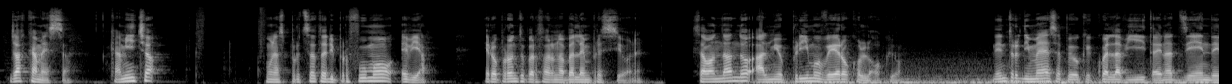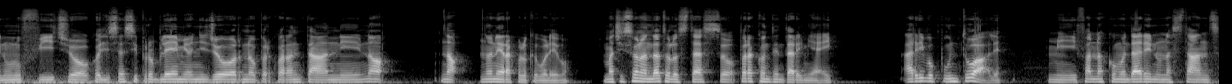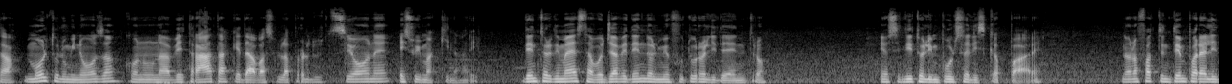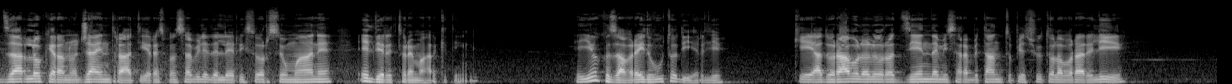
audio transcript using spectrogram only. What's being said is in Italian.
Giacca messa, camicia, una spruzzata di profumo e via. Ero pronto per fare una bella impressione. Stavo andando al mio primo vero colloquio. Dentro di me sapevo che quella vita in azienda, in un ufficio, con gli stessi problemi ogni giorno per 40 anni, no, no, non era quello che volevo. Ma ci sono andato lo stesso per accontentare i miei. Arrivo puntuale, mi fanno accomodare in una stanza molto luminosa con una vetrata che dava sulla produzione e sui macchinari. Dentro di me stavo già vedendo il mio futuro lì dentro e ho sentito l'impulso di scappare. Non ho fatto in tempo a realizzarlo che erano già entrati il responsabile delle risorse umane e il direttore marketing. E io cosa avrei dovuto dirgli? Che adoravo la loro azienda e mi sarebbe tanto piaciuto lavorare lì?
